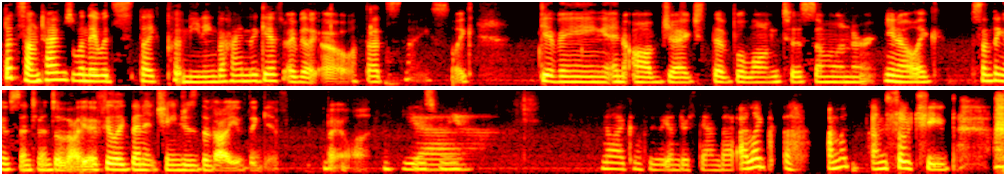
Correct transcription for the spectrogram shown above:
But sometimes when they would like put meaning behind the gift, I'd be like, "Oh, that's nice." Like giving an object that belonged to someone, or you know, like something of sentimental value. I feel like then it changes the value of the gift by a lot. Yeah. No, I completely understand that. I like ugh, I'm a I'm so cheap.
